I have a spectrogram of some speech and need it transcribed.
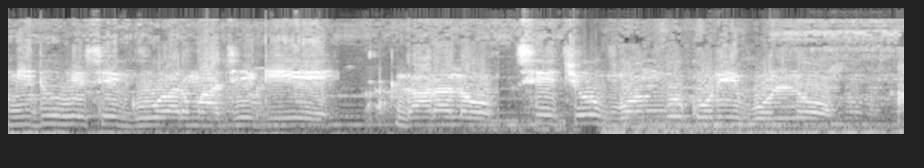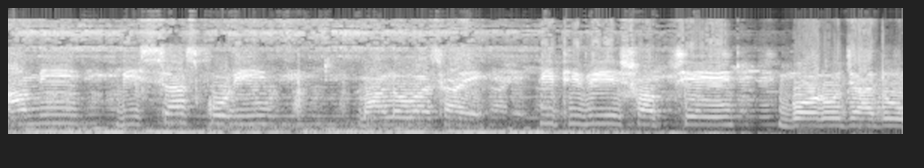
মৃদু হেসে গুয়ার মাঝে গিয়ে দাঁড়াল। সে চোখ বন্ধ করে বলল, আমি বিশ্বাস করি ভালোবাসায়। পৃথিবীর সবচেয়ে বড় জাদু।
